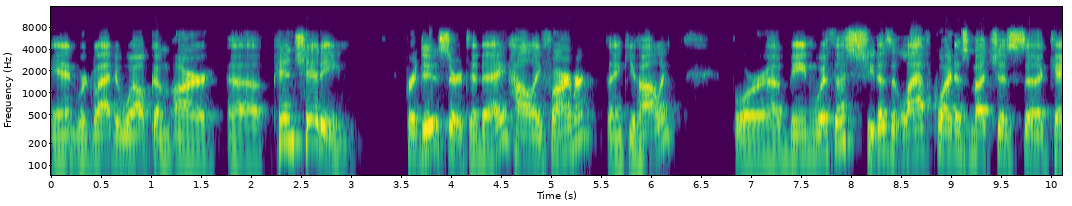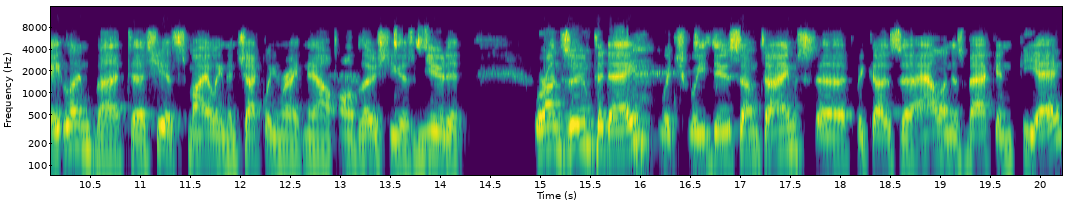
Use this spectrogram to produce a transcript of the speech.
And we're glad to welcome our uh, pinch hitting producer today, Holly Farmer. Thank you, Holly, for uh, being with us. She doesn't laugh quite as much as uh, Caitlin, but uh, she is smiling and chuckling right now, although she is muted. We're on Zoom today, which we do sometimes uh, because uh, Alan is back in PA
